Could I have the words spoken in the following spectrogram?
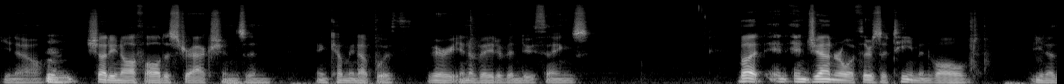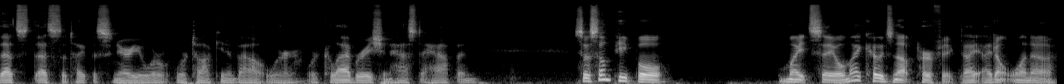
you know Mhm. shutting off all distractions and and coming up with very innovative and new things. But in, in general, if there's a team involved, you know that's that's the type of scenario we're, we're talking about where where collaboration has to happen. So some people might say, "Well, my code's not perfect. I, I don't want to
